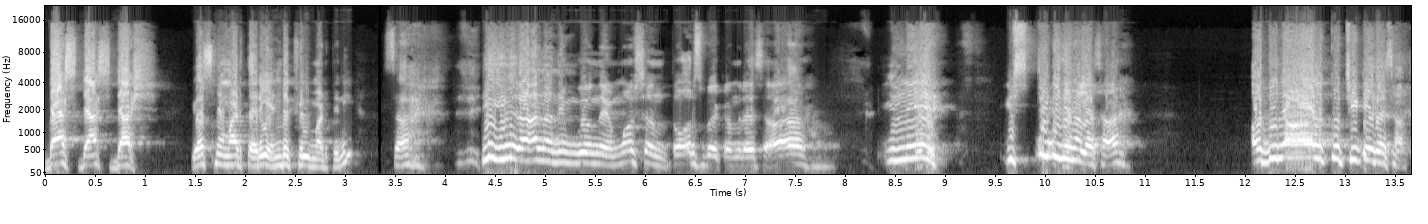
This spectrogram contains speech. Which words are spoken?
ಡ್ಯಾಶ್ ಡ್ಯಾಶ್ ಡ್ಯಾಶ್. ಯೋಚನೆ ಮಾಡ್ತಾ ಇರಿ ಎಂಡಕ್ ಫಿಲ್ ಮಾಡ್ತೀನಿ. ಸರ್ ಈಗ ನಾನು ನಿಮ್ಗೊಂದು ಎಮೋಷನ್ ತೋರಿಸ್ಬೇಕಂದ್ರೆ ಸರ್ ಇಲ್ಲಿ ಇಷ್ಟಿಟ್ಟಿದ್ದೀನಲ್ಲ ಸರ್? ಹದಿನಾಲ್ಕು ಚೀಟಿ ಇದೆ ಸರ್.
